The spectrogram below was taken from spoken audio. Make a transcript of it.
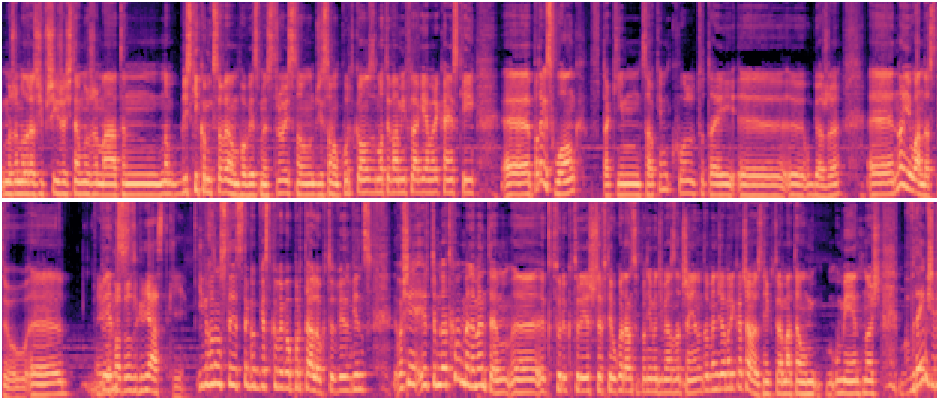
i możemy od razu się przyjrzeć temu, że ma ten no, bliski komiksowemu powiedzmy strój z tą jeansową kurtką z motywami flagi amerykańskiej. E, potem jest Wong w takim całkiem cool tutaj y, y, ubiorze. E, no i Wanda z tyłu. E, i więc... wychodzą z gwiazdki. I wychodzą z, te, z tego gwiazdkowego portalu, który, więc właśnie tym dodatkowym elementem, yy, który, który jeszcze w tej układance pewnie będzie miał znaczenie, no to będzie Ameryka Chavez, nie? która ma tę umiejętność. Wydaje mi się,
